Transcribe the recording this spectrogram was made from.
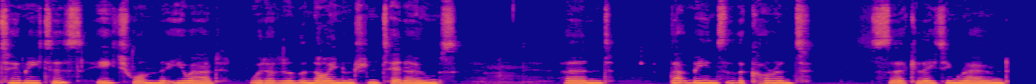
two meters, each one that you add would add another 910 ohms, and that means that the current circulating round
